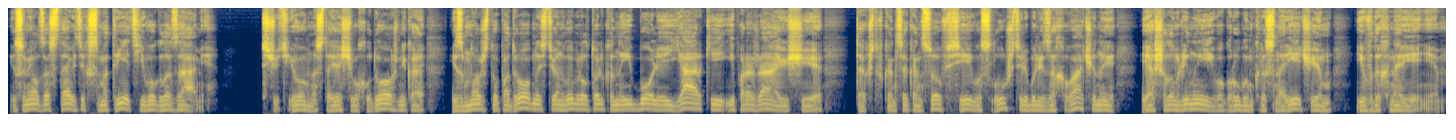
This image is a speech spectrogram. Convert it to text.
и сумел заставить их смотреть его глазами. С чутьем настоящего художника из множества подробностей он выбрал только наиболее яркие и поражающие, так что в конце концов все его слушатели были захвачены и ошеломлены его грубым красноречием и вдохновением.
